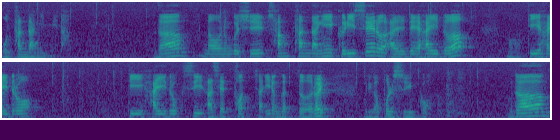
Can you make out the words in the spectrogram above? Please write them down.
오탄당입니다. 그 다음 나오는 것이 3탄당이 글리세르알데하이드, 뭐 디하이드로, 디하이드록시 아세톤, 자, 이런 것들을 우리가 볼 수 있고, 그 다음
